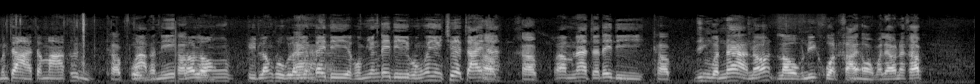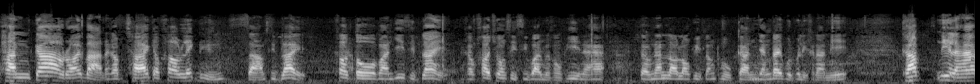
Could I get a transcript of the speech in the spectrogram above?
มันจะอาจจะมาขึ้นครับผมมากกว่านี้ครับเราลองผมผิดลองถูกเรายังอ่าได้ดี ผมยังได้ดี ผมก็ยังเชื่อใจครันะบครับ ว่ามันน่าจะได้ดี ครับ ยิ่งวันหน้าเนาะ เราวันนี้ขวดขายออกมาแล้วนะครับพันเก้าร้อยบาทนะครับ ใช้กับข้าวเล็กถึง 30 ไร่ ข้าวโตประมาณ 20 ไร่นะครับ ข้าวช่วง 40 วันเหมือนของพี่นะฮะ แต่วันนั้นเราลองผิดลองถูกกันยังได้ผลผลิตขนาดนี้ครับนี่แหละฮะ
